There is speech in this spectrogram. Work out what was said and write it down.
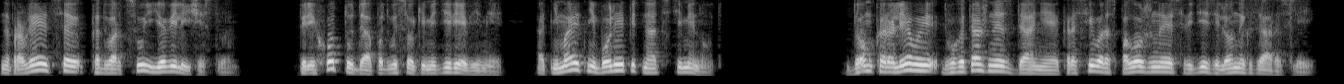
направляется ко дворцу Ее Величества. Переход туда под высокими деревьями отнимает не более 15 минут. Дом королевы – двухэтажное здание, красиво расположенное среди зеленых зарослей.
